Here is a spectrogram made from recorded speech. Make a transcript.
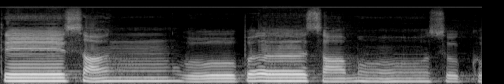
තේ සංවූප සමුසුකෝ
